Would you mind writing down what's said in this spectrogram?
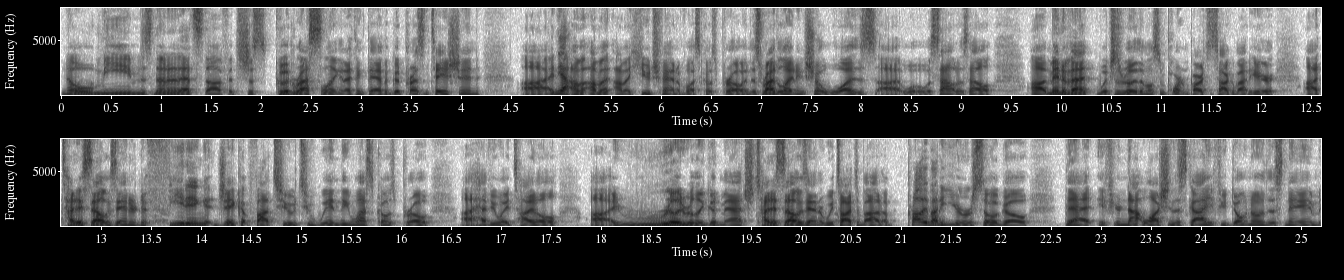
no memes, none of that stuff. It's just good wrestling, and I think they have a good presentation. Uh, and yeah, I'm, I'm, a, I'm a huge fan of West Coast Pro, and this Ride the Lightning show was uh, was solid as hell. Uh, main event, which is really the most important part to talk about here, uh, Titus Alexander defeating Jacob Fatu to win the West Coast Pro uh, heavyweight title. Uh, a really, really good match. Titus Alexander, we talked about probably about a year or so ago that if you're not watching this guy, if you don't know this name,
